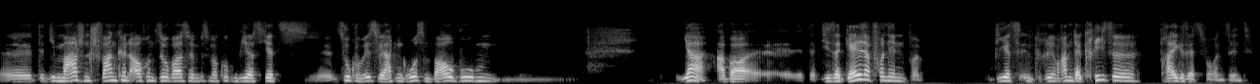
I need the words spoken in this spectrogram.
äh, die Margen schwanken auch und sowas. Wir müssen mal gucken, wie das jetzt in Zukunft ist. Wir hatten einen großen Bauboom. Ja, aber äh, diese Gelder von den, die jetzt im Rahmen der Krise freigesetzt worden sind,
